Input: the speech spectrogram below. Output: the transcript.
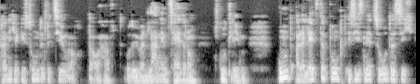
kann ich eine gesunde Beziehung auch dauerhaft oder über einen langen Zeitraum gut leben. Und allerletzter Punkt, es ist nicht so, dass ich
